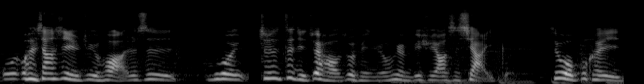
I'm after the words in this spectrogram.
我我很相信一句话，就是如果就是自己最好的作品，永远必须要是下一个，所以我不可以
